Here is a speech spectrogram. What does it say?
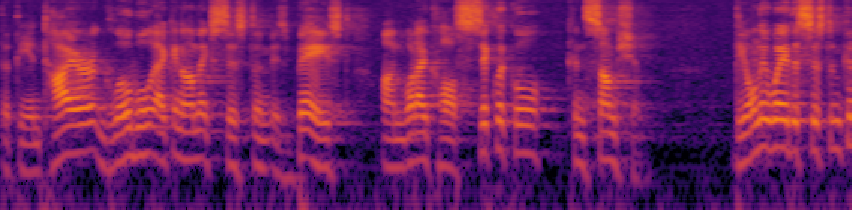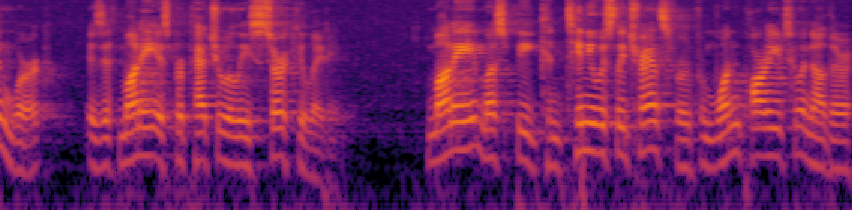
that the entire global economic system is based on what I call cyclical consumption. The only way the system can work is if money is perpetually circulating. Money must be continuously transferred from one party to another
